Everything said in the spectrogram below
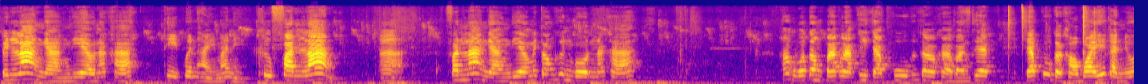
เป็นล่างอย่างเดียวนะคะ ที่เพื่อนให้มานี่ คือฟันล่าง อ่า ฟันล่างอย่างเดียวไม่ต้องขึ้นบนนะคะเขาก็บ่ต้องปักหลักที่จับคู่คือเก่าค่ะ บางเทื่อจับคู่กับเขาบ่อยคือกันอยู่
